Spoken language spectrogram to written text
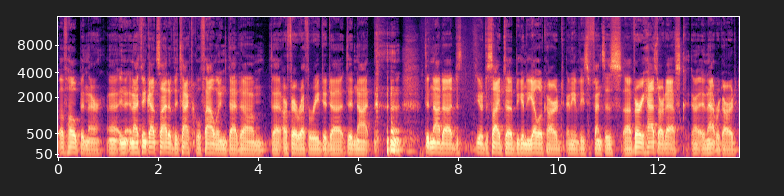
of hope in there, uh, and, and I think outside of the tactical fouling that um, that our fair referee did uh, did not did not uh, just, you know decide to begin to yellow card any of these offenses. Uh, very Hazard esque uh, in that regard.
